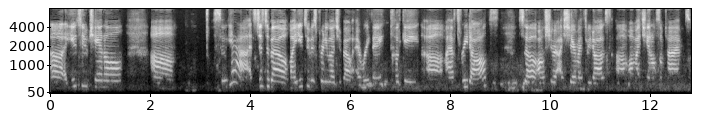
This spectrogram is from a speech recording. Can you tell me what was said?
uh, a YouTube channel. Um, so yeah, it's just about my YouTube is pretty much about everything cooking. Um, I have three dogs, so I'll share I share my three dogs um, on my channel sometimes.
